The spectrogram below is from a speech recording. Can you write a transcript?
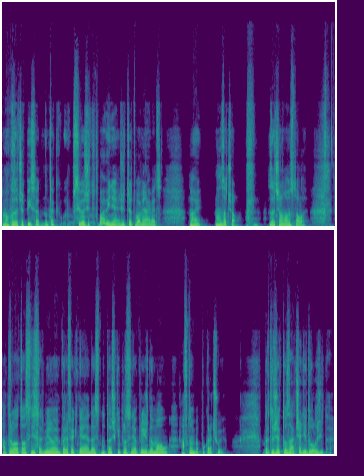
No ako začať písať? No tak si že ťa to baví, nie? Že to baví najviac. No hej, no on začal. začal mám stole. A trvalo to asi 10 minút, viem perfektne, daj si do tašky, prosím, a prídeš domov a v tom iba pokračuj. Pretože to začať je dôležité.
